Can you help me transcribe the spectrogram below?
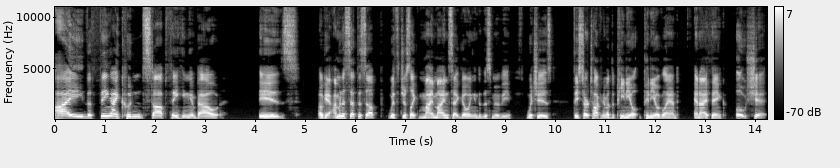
I the thing I couldn't stop thinking about is okay, I'm going to set this up with just like my mindset going into this movie, which is they start talking about the pineal pineal gland and I think, "Oh shit.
